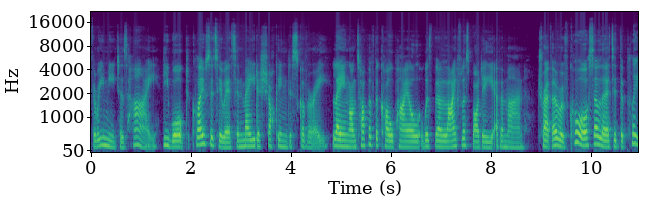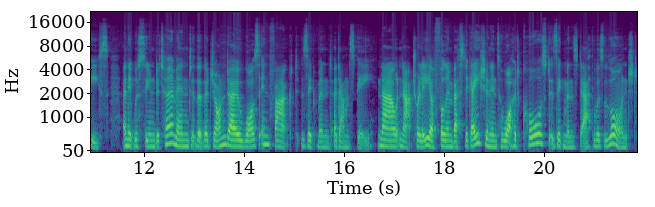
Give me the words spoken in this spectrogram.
3 meters high. He walked closer to it and made a shocking discovery. Laying on top of the coal pile was the lifeless body of a man. Trevor, of course, alerted the police, and it was soon determined that the John Doe was in fact Zygmunt Adamski. Now, naturally, a full investigation into what had caused Zygmunt's death was launched,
